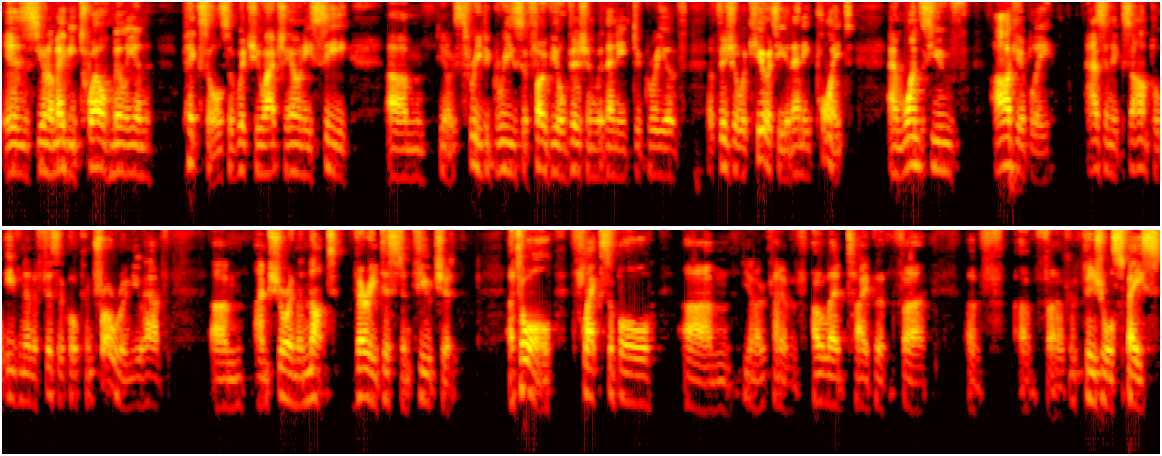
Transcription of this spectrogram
is you know maybe 12 million pixels of which you actually only see um, you know three degrees of foveal vision with any degree of, of visual acuity at any point. point and once you've arguably as an example even in a physical control room you have um, i'm sure in the not very distant future at all flexible um, you know kind of oled type of uh, of, of uh, visual space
